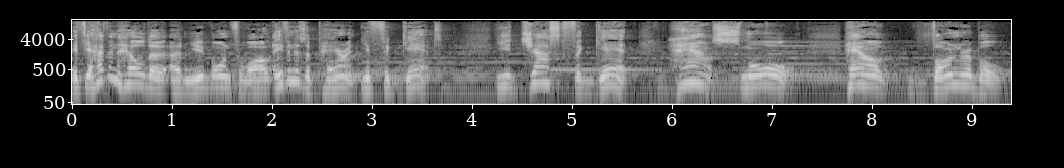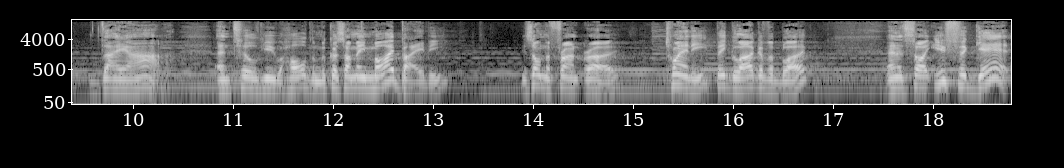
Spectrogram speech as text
If you haven't held a, a newborn for a while, even as a parent, you forget. You just forget how small, how vulnerable they are until you hold them. Because, I mean, my baby is on the front row, 20, big lug of a bloke, and it's like you forget,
